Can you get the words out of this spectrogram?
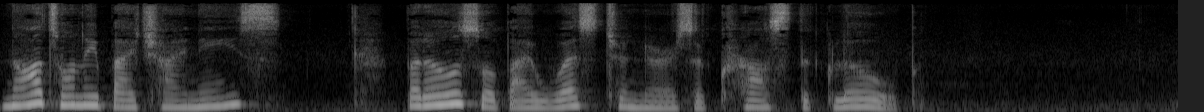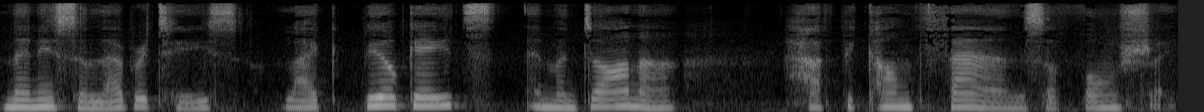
not only by Chinese but also by Westerners across the globe. Many celebrities, like Bill Gates and Madonna, have become fans of feng shui.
